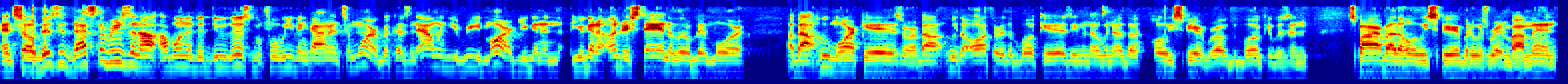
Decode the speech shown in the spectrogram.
And so this is that's the reason I, I wanted to do this before we even got into Mark, because now when you read Mark, you're gonna you're gonna understand a little bit more about who Mark is or about who the author of the book is, even though we know the Holy Spirit wrote the book. It was inspired by the Holy Spirit, but it was written by men.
